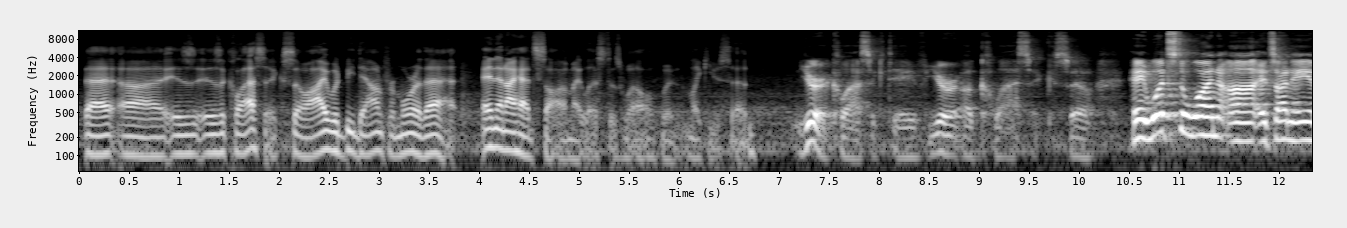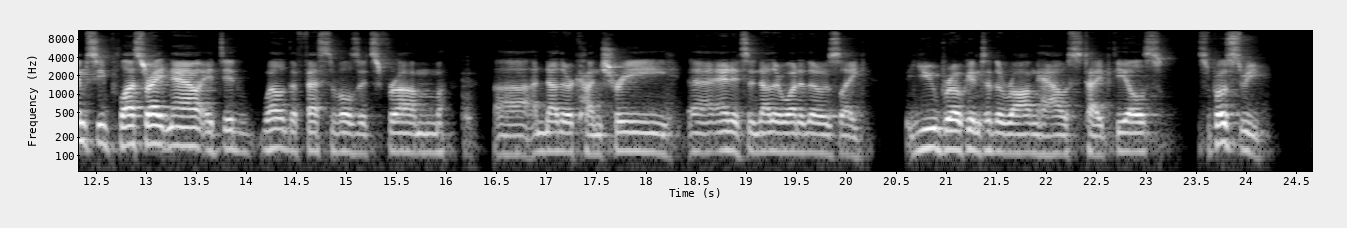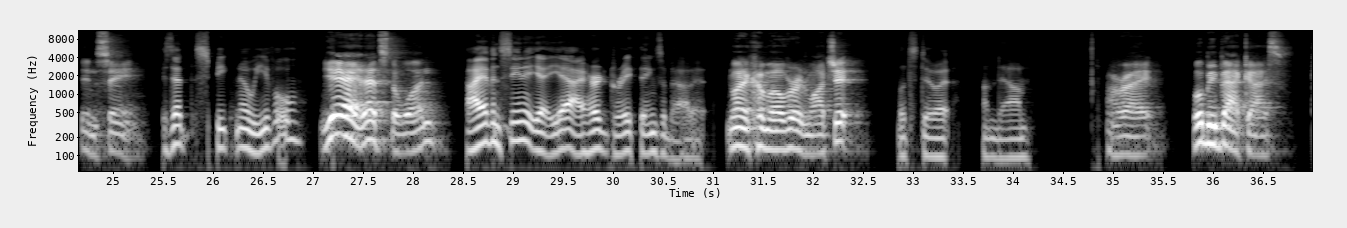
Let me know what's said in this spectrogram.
that uh, is is a classic. So I would be down for more of that. And then I had Saw on my list as well, but like you said. You're a classic, Dave. You're a classic. So, hey, what's the one? Uh, it's on AMC Plus right now. It did well at the festivals. It's from uh, another country, uh, and it's another one of those like you broke into the wrong house type deals. It's supposed to be insane. Is that Speak No Evil? Yeah, that's the one. I haven't seen it yet. Yeah, I heard great things about it. You want to come over and watch it? Let's do it. I'm down. All right. We'll be back, guys.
